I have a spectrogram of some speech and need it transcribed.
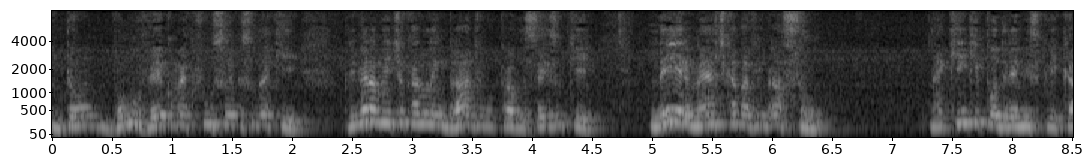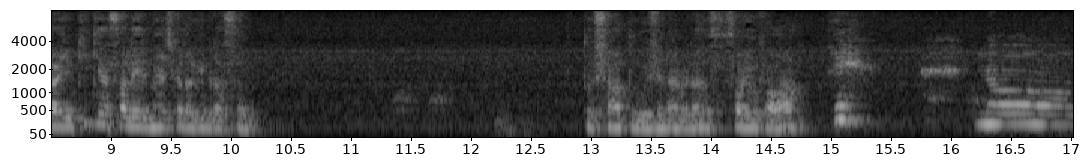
Então vamos ver como é que funciona isso daqui. Primeiramente eu quero lembrar para vocês o que? Lei hermética da vibração. Né? Quem que poderia me explicar aí o que é essa lei hermética da vibração? Tô chato hoje, né? Melhor só eu falar? no,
